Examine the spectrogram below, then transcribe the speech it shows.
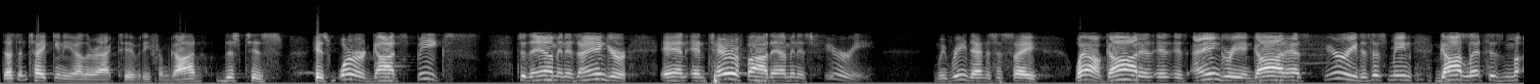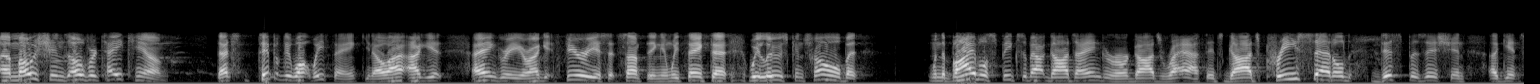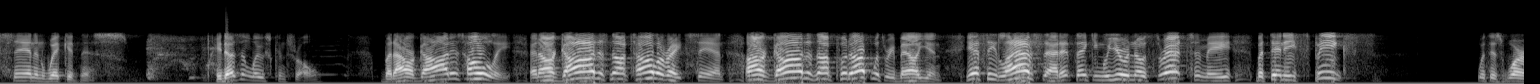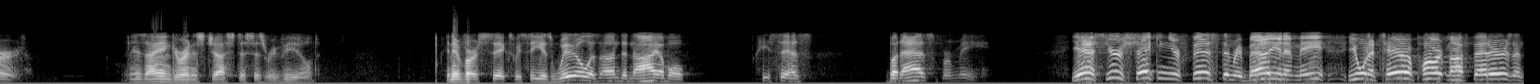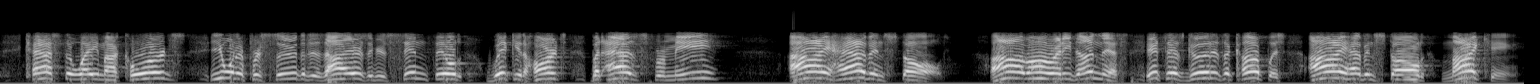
doesn't take any other activity from God. Just His, His Word. God speaks to them in His anger and, and terrify them in His fury. we read that and just say, well, God is, is angry and God has fury. Does this mean God lets His emotions overtake Him? That's typically what we think. You know, I, I get angry or I get furious at something and we think that we lose control, but when the Bible speaks about God's anger or God's wrath, it's God's pre settled disposition against sin and wickedness. He doesn't lose control. But our God is holy, and our God does not tolerate sin. Our God does not put up with rebellion. Yes, He laughs at it, thinking, Well, you are no threat to me, but then He speaks with His word. His anger and His justice is revealed. And in verse 6, we see His will is undeniable. He says, but as for me, yes, you're shaking your fist in rebellion at me. You want to tear apart my fetters and cast away my cords. You want to pursue the desires of your sin filled, wicked heart. But as for me, I have installed. I've already done this. It's as good as accomplished. I have installed my king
